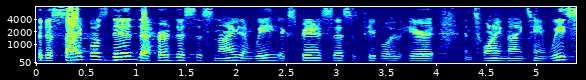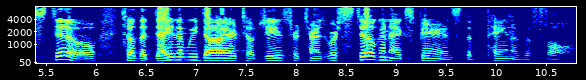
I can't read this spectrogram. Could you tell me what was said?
the disciples did that heard this this night, and we experience this as people who hear it in 2019. We still, till the day that we die or till Jesus returns, we're still going to experience the pain of the fall.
